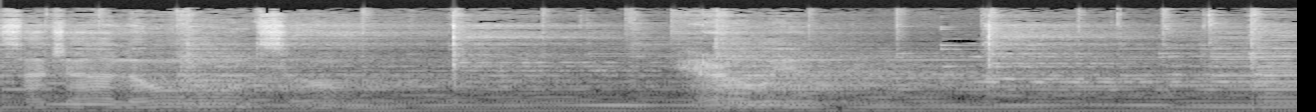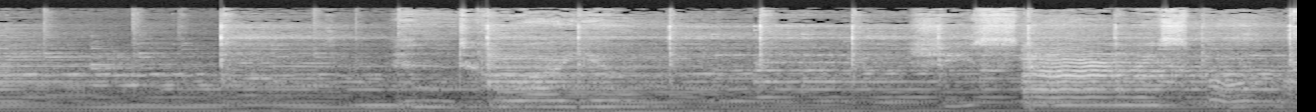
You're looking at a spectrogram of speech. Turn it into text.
such a lonesome heroine. And who are you? She sternly spoke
